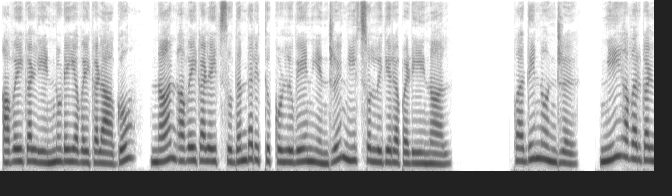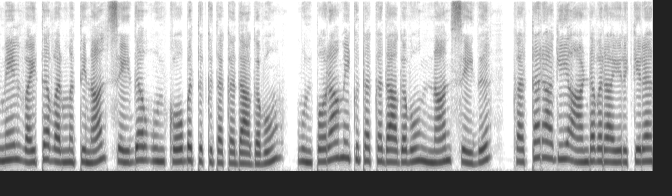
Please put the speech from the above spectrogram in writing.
அவைகள் என்னுடையவைகளாகும். நான் அவைகளைச் சுதந்தரித்துக் கொள்ளுவேன் என்று நீ சொல்லுகிறபடியினால். பதினொன்று. நீ அவர்கள் மேல் வைத்த வர்மத்தினால் செய்த உன் கோபத்துக்கு தக்கதாகவும் உன் பொறாமைக்கு தக்கதாகவும் நான் செய்து கர்த்தராகிய ஆண்டவராயிருக்கிற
